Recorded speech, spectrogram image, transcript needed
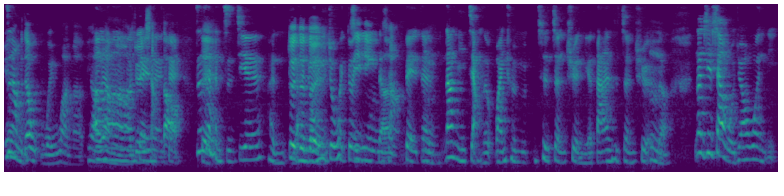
月亮比较委婉嘛，漂亮啊，嗯我就会想到，对对对，这是很直接，很对对对很容易就会对应的。对对，嗯那你讲的完全是正确，你的答案是正确的。嗯那接下来我就要问你，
